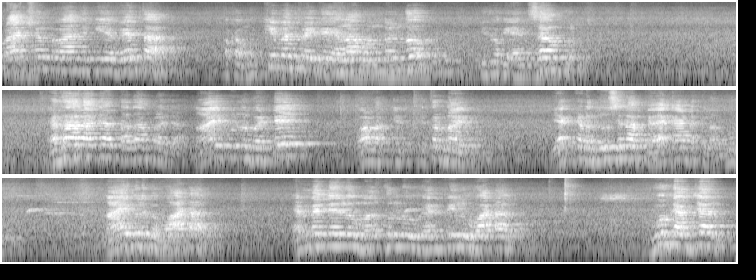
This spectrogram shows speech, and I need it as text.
ఫ్రాక్షన్ రాజకీయవేత్త ఒక ముఖ్యమంత్రి అయితే ఎలా ఉంటుందో ఇది ఒక ఎగ్జాంపుల్. యథా రాజా తదా ప్రజ. నాయకులను బట్టే వాళ్ళ ఇతర నాయకులు ఎక్కడ చూసినా పేకాట క్లబ్బు నాయకులకు వాటాలు. ఎమ్మెల్యేలు మంత్రులు ఎంపీలు వాటాలు. భూ కబ్జాలు.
